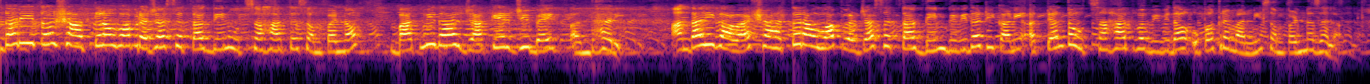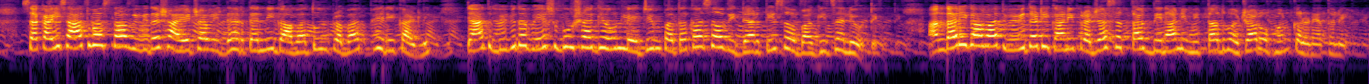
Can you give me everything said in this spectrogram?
अंधारी इथं शहात्तरावा प्रजासत्ताक दिन उत्साहात संपन्न. बातमीदार जाकेरजी बेग अंधारी. अंधारी गावात शहात्तरावा प्रजासत्ताक दिन विविध ठिकाणी अत्यंत उत्साहात व विविध उपक्रमांनी संपन्न झाला. सकाळी सात वाजता विविध शाळेच्या विद्यार्थ्यांनी गावातून प्रभात फेरी काढली. त्यात विविध वेशभूषा घेऊन लेझिम पथकासह विद्यार्थी सहभागी झाले होते. अंधारी गावात विविध ठिकाणी प्रजासत्ताक दिनानिमित्त ध्वजारोहण करण्यात आले.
